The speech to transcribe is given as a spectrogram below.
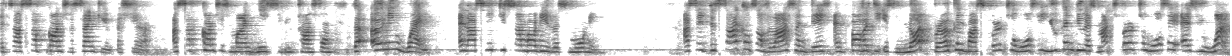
It's our subconscious. Thank you, Ashira. Our subconscious mind needs to be transformed. The only way, and I said to somebody this morning, I said the cycles of life and death and poverty is not broken by spiritual warfare. You can do as much spiritual warfare as you want.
